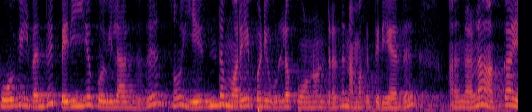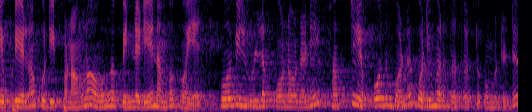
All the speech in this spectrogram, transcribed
கோவில் வந்து பெரிய கோவிலாக இருந்தது. ஸோ எந்த முறைப்படி உள்ளே போகணுன்றது நமக்கு தெரியாது. அதனால் அக்கா எப்படியெல்லாம் கூட்டிகிட்டு போனாங்களோ அவங்க பின்னாடியே நம்ம போயாச்சு. கோவில் உள்ளே போன உடனே ஃபஸ்ட்டு எப்போதும் போல் கொடிமரத்தை தொட்டு கும்பிட்டுட்டு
